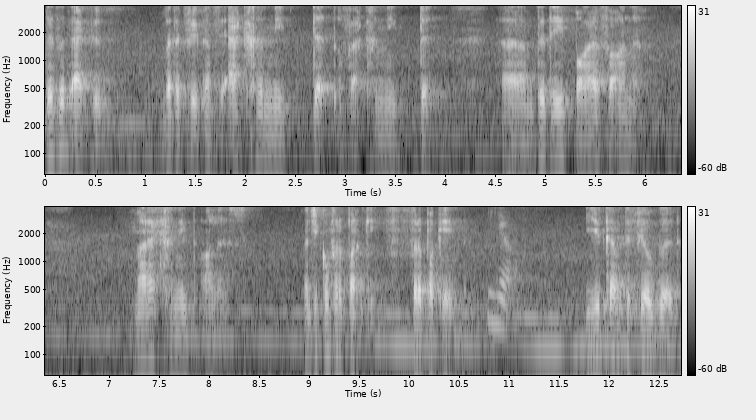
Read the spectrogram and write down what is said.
dit wat ek doen wat ek vir kan sê ek geniet dit of ek geniet dit. Ehm um, dit het baie verander. Maar ek geniet alles. Want jy kom vir 'n pakket vir 'n pakket. Ja. You come to feel good.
